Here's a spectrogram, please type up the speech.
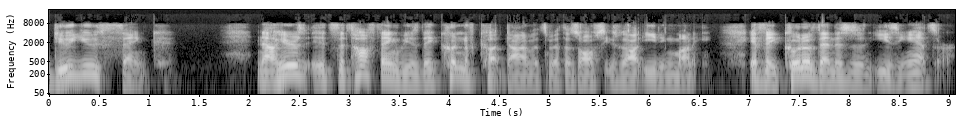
Do you think? Now here's it's the tough thing because they couldn't have cut Donovan Smith this offseason without eating money. If they could have, then this is an easy answer.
